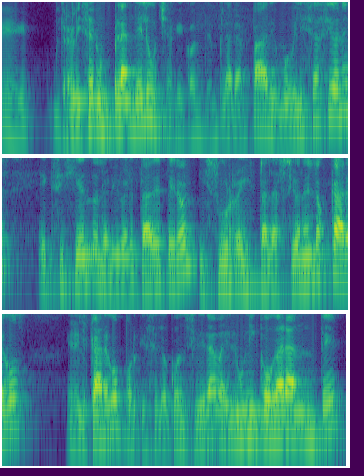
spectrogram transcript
eh, realizar un plan de lucha que contemplara paro y movilizaciones, exigiendo la libertad de Perón y su reinstalación en los cargos, en el cargo, porque se lo consideraba el único garante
